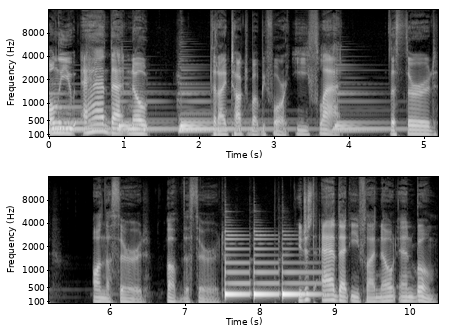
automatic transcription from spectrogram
Only you add that note that I talked about before, E flat, the third on the third of the third. You just add that E flat note and boom,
